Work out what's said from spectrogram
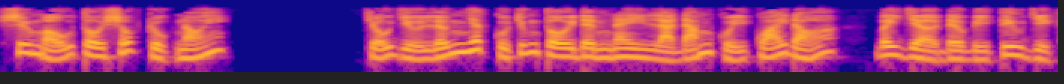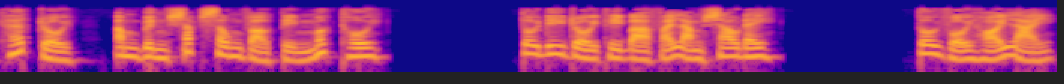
Sư mẫu tôi sốt ruột nói. Chỗ dựa lớn nhất của chúng tôi đêm nay là đám quỷ quái đó, bây giờ đều bị tiêu diệt hết rồi, âm binh sắp xông vào tiệm mất thôi. Tôi đi rồi thì bà phải làm sao đây? Tôi vội hỏi lại,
